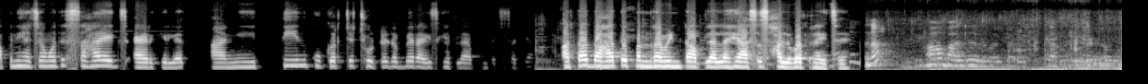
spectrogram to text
आपण ह्याच्यामध्ये सहा एग्स ऍड केलेत आणि तीन कुकरचे छोटे डबे राईस घेतले आपण त्याच्यासाठी आता दहा ते पंधरा मिनिटं आपल्याला हे असंच हलवत राहायचंय ना झालं झालं जास्त तिखट नको.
